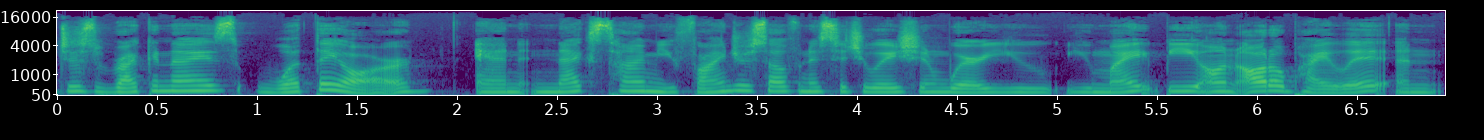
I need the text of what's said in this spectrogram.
Just recognize what they are and next time you find yourself in a situation where you you might be on autopilot and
